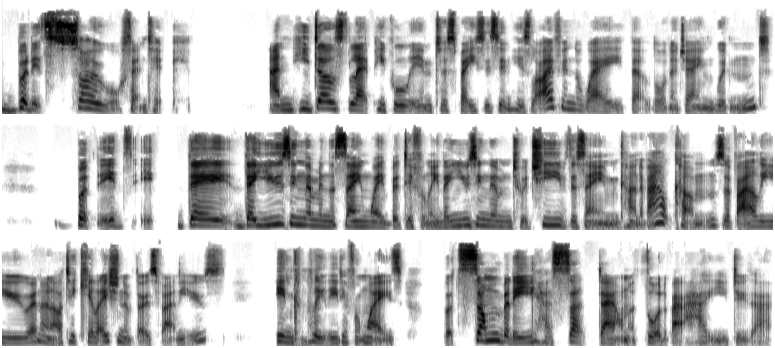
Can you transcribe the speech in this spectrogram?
But it's so authentic. And he does let people into spaces in his life in the way that Lorna Jane wouldn't. But it's, it, they, they're using them in the same way, but differently. They're using them to achieve the same kind of outcomes, a value and an articulation of those values in completely different ways but somebody has sat down and thought about how you do that.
